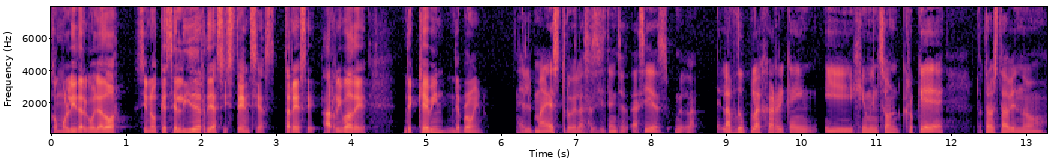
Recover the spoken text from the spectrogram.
como líder goleador, sino que es el líder de asistencias, 13, arriba de, de Kevin De Bruyne. El maestro de las asistencias, así es. La, dupla Harry Kane y Huminson, creo que la otra vez estaba viendo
